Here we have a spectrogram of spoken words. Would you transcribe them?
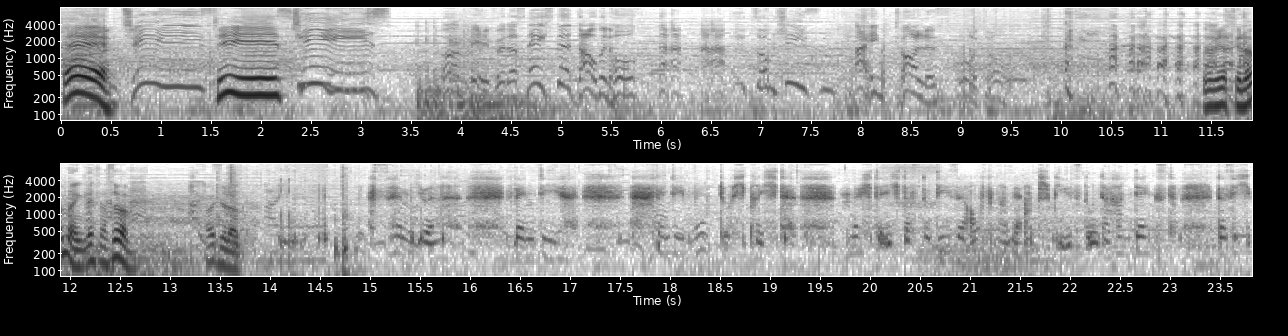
Hey! Cheese! Cheese! Cheese! Okay, für das nächste Daumen hoch. Zum Schießen ein tolles Foto. Was habe ich jetzt genommen eigentlich? Achso. Autolog. Samuel, wenn die Wenn die Wut durchbricht, möchte ich, dass du diese Aufnahme abspielst und daran denkst, dass ich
